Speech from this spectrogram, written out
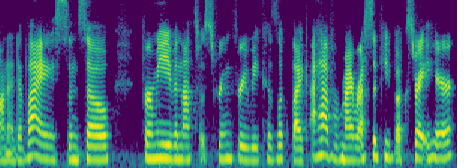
on a device. And so for me, even that's what screen free week has looked like. I have my recipe books right here.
